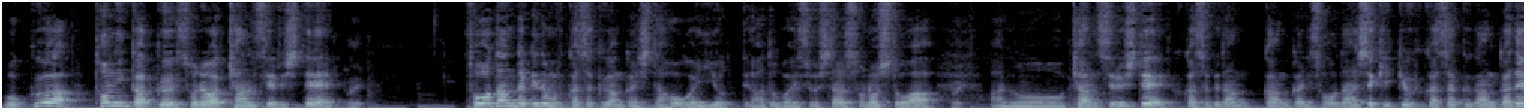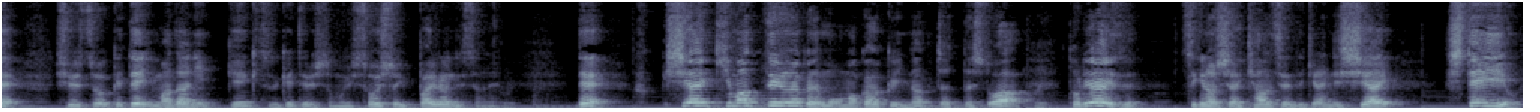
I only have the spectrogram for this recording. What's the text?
僕はとにかくそれはキャンセルしてはい。相談だけでも深作眼科にした方がいいよってアドバイスをしたらその人は、はい。あのーキャンセルして深作眼科に相談して結局深作眼科で手術を受けていまだに現役続けてる人もいるしそういう人いっぱいいるんですよね、で試合決まっている中で網膜剥離になっちゃった人は、とりあえず次の試合キャンセルできないんで試合していいよって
